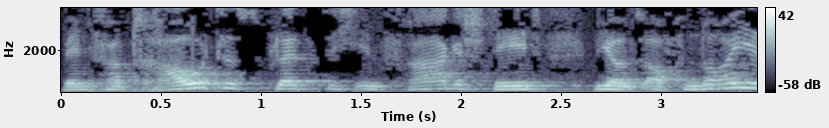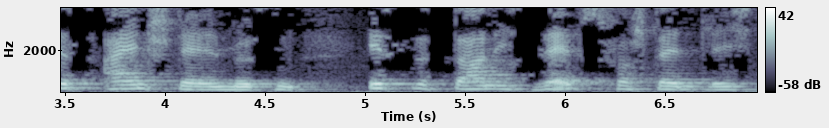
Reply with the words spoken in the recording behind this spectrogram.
wenn Vertrautes plötzlich in Frage steht, wir uns auf Neues einstellen müssen, ist es da nicht selbstverständlich,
